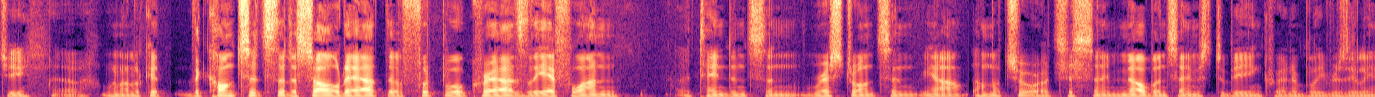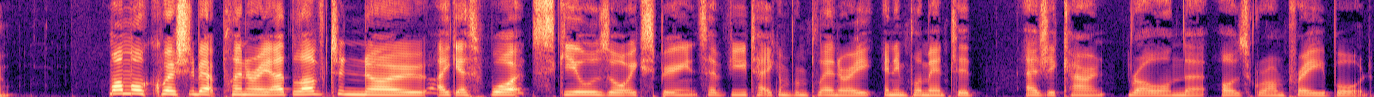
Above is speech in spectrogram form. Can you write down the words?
gee, uh, when I look at the concerts that are sold out, the football crowds, the F1 attendance, and restaurants, and you know, I'm not sure. It's just Melbourne seems to be incredibly resilient. One more question about plenary. I'd love to know, I guess, what skills or experience have you taken from plenary and implemented as your current role on the Oz Grand Prix board?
